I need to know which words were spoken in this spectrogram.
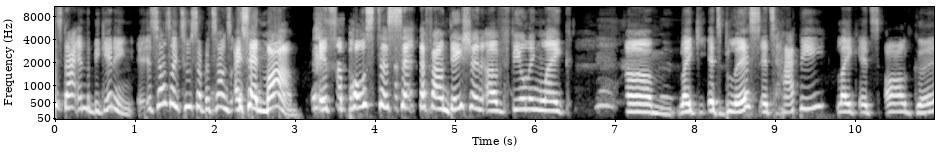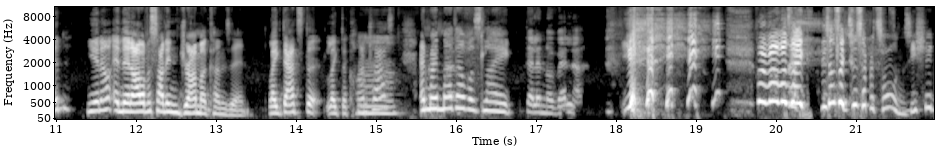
is that in the beginning? It sounds like two separate songs." I said, "Mom, it's supposed to set the foundation of feeling like um like it's bliss, it's happy, like it's all good, you know? And then all of a sudden drama comes in. Like that's the like the contrast. Mm. And my mother was like, Telenovela. yeah. my mom was like, it sounds like two separate songs. You should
